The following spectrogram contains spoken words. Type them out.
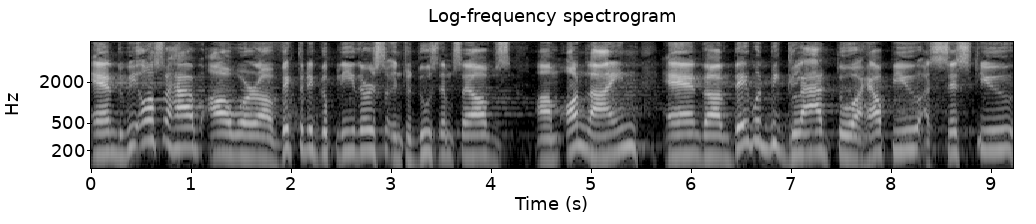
And we also have our uh, Victory Group leaders to introduce themselves um, online, and um, they would be glad to help you, assist you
